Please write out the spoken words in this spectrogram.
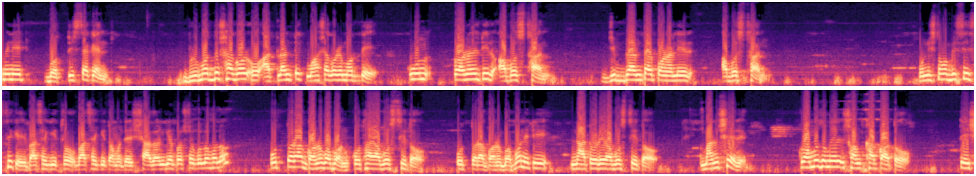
মিনিট বত্রিশ সেকেন্ড। ভূমধ্য সাগর ও আটলান্টিক মহাসাগরের মধ্যে কোন প্রণালীটির অবস্থান? জিব্রান্টার প্রণালীর অবস্থান। উনিশতম বিসিএস থেকে বাছাইকৃত বাছাইকৃত আমাদের সাধারণ জ্ঞান প্রশ্নগুলো হলো, উত্তরা গণভবন কোথায় অবস্থিত? উত্তরা গণভবন এটি নাটোরে অবস্থিত। মানুষের ক্রোমোজোমের সংখ্যা কত? তেইশ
